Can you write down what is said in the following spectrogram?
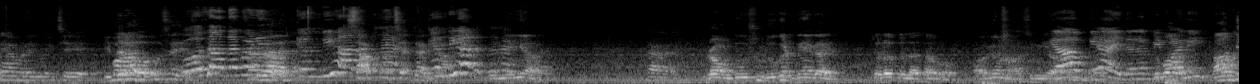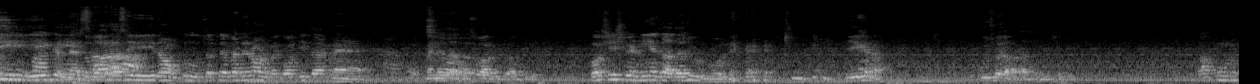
कैमरे के नीचे इधर आओ। ज़्यादा हाँ। गंदी हालत में गंदी हालत में। नहीं यार। हाँ। राउंड टू शुरू करते हैं गाइस चलो साहब आगे होना आसिम क्या अब क्या इधर? अभी पानी? हाँ जी पानी, करना है। दोबारा से राउंड टू। सबसे पहले राउंड में कौन जीता है? मैं। मैंने अच्छा। ज़्यादा सवाल जवाब दिए कोशिश करनी है ज़्यादा झूठ बोलने। ठीक है ना? पूछो यार आसिम मुझसे कुछ आप कौन हो?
